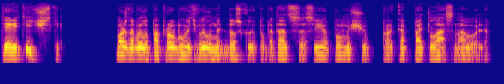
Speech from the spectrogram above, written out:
Теоретически можно было попробовать выломать доску и попытаться с ее помощью прокопать лаз на волю.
